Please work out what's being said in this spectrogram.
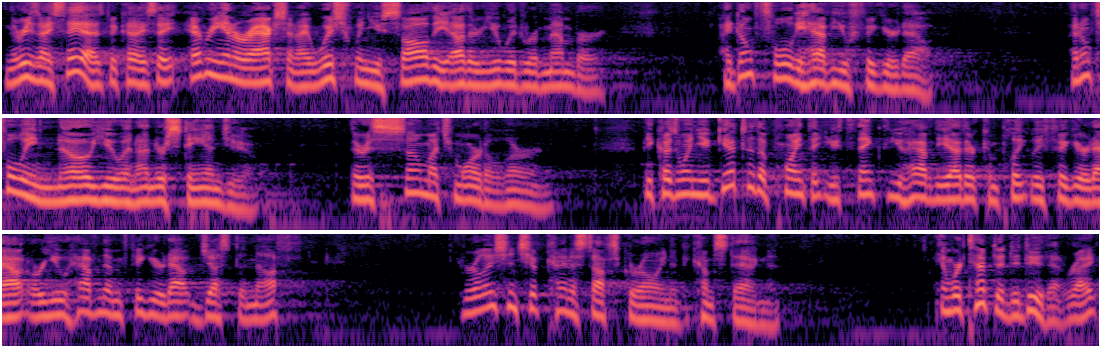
And the reason I say that is because I say every interaction, I wish when you saw the other, you would remember. I don't fully have you figured out. I don't fully know you and understand you. There is so much more to learn. Because when you get to the point that you think you have the other completely figured out, or you have them figured out just enough, your relationship kind of stops growing and becomes stagnant. And we're tempted to do that, right?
